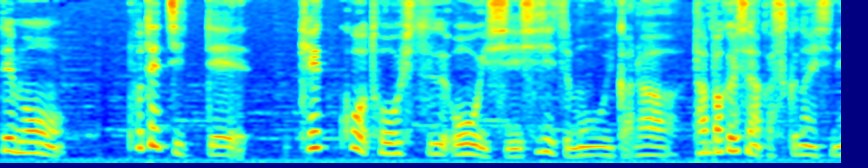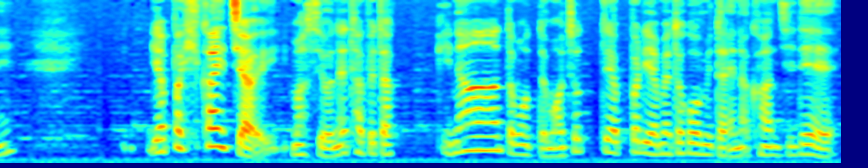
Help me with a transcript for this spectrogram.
でもポテチって結構糖質多いし脂質も多いからタンパク質なんか少ないしね。やっぱ控えちゃいますよね。食べたいなと思ってもちょっとやっぱりやめとこうみたいな感じで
